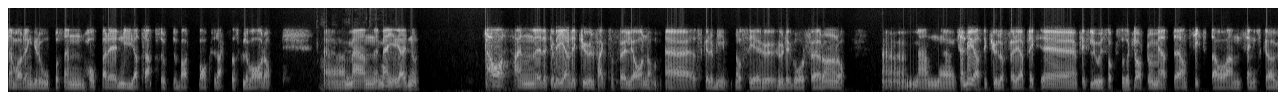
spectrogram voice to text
sen var det en grop och sen hoppade nya traps upp vart baksida axlar skulle vara. Då. Men, men jag, Ja, han, det ska bli jävligt kul faktiskt att följa honom. Eh, ska det bli och se hur, hur det går för honom. Då. Eh, men eh, sen blir det alltid kul att följa Flex, eh, Flex Lewis också såklart. med att är hans sista och han sen ska,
